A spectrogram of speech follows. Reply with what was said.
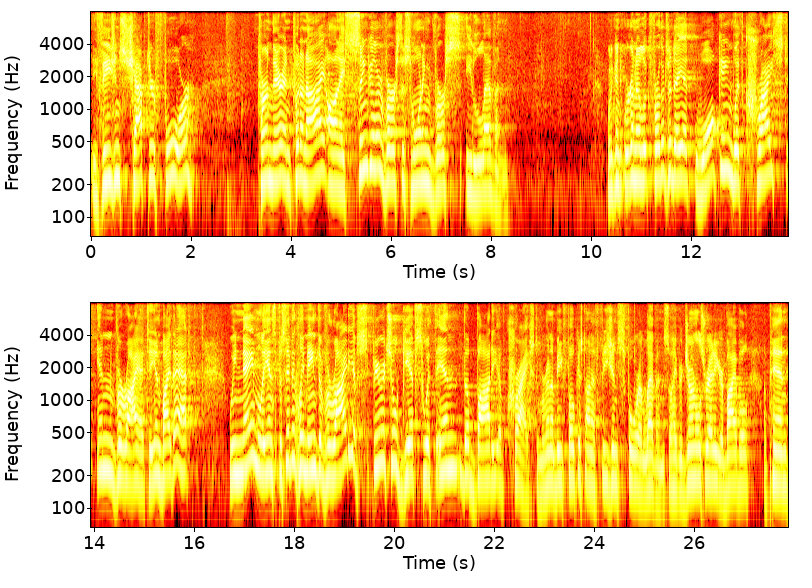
Ephesians chapter 4. Turn there and put an eye on a singular verse this morning, verse 11. We're going, to, look further today at walking with Christ in variety. And by that, we namely and specifically mean the variety of spiritual gifts within the body of Christ. And we're going to be focused on Ephesians 4:11. So have your journals ready, your Bible, a pen.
